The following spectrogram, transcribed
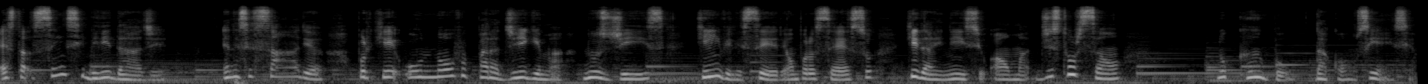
esta sensibilidade é necessária porque o novo paradigma nos diz que envelhecer é um processo que dá início a uma distorção no campo da consciência.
